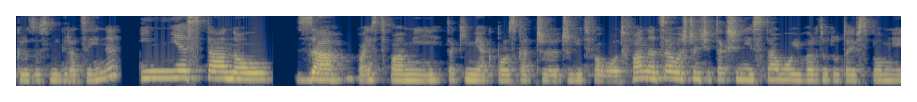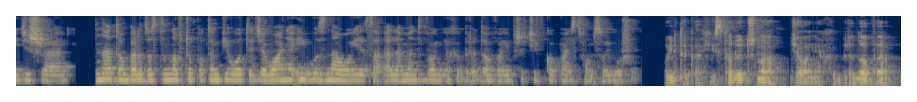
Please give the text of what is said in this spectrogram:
kryzys migracyjny i nie staną za państwami takimi jak Polska czy, czy Litwa, Łotwa. Na całe szczęście tak się nie stało i warto tutaj wspomnieć, że NATO bardzo stanowczo potępiło te działania i uznało je za element wojny hybrydowej przeciwko państwom sojuszu. Polityka historyczna, działania hybrydowe,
